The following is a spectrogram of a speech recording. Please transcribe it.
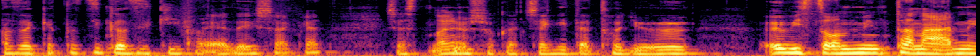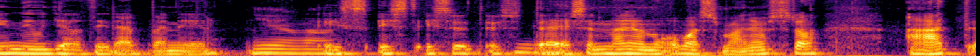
ezeket az igazi kifejezéseket, és ezt nagyon sokat segített, hogy ő, ő viszont, mint tanárnéni, ugye azért ebben él. Nyilván. És, és, és, és, és teljesen nagyon olvasmányosra át,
